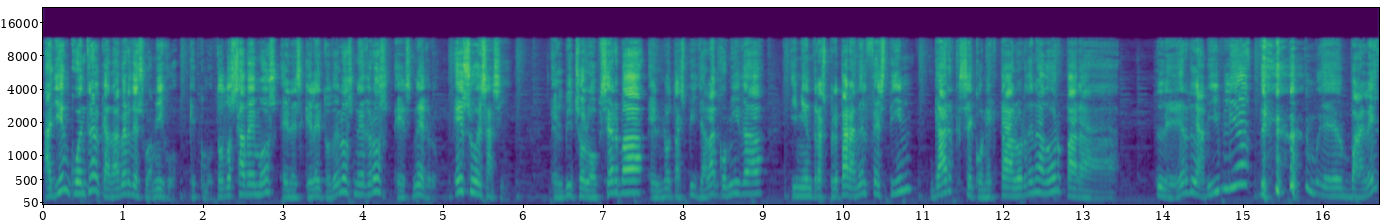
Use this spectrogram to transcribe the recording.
Allí encuentra el cadáver de su amigo, que como todos sabemos, el esqueleto de los negros es negro. Eso es así. El bicho lo observa, el notas pilla la comida, y mientras preparan el festín, Garg se conecta al ordenador para... ¿Leer la Biblia? Eh, vale.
